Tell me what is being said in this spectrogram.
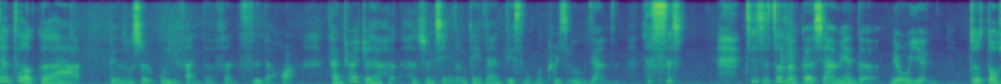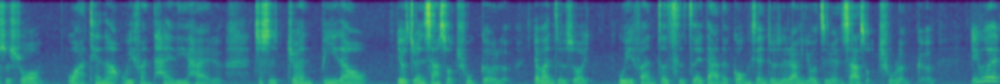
像这首歌啊，比如说是吴亦凡的粉丝的话，可能就会觉得很很生气，你怎么可以这样 diss 我们 Chris Wu 这样子？但是其实这首歌下面的留言就都是说，哇天呐，吴亦凡太厉害了，就是居然逼到幼稚园杀手出歌了，要不然就是说吴亦凡这次最大的贡献就是让幼稚园杀手出了歌，因为。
